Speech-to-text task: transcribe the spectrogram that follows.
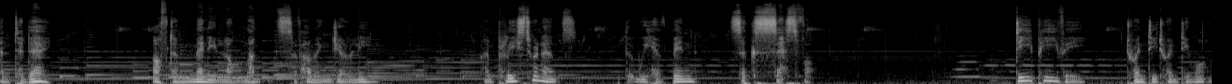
And today, after many long months of humming Jolene, I'm pleased to announce that we have been successful. DPV 2021,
